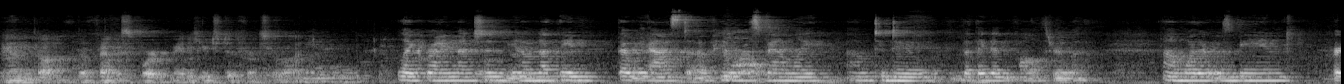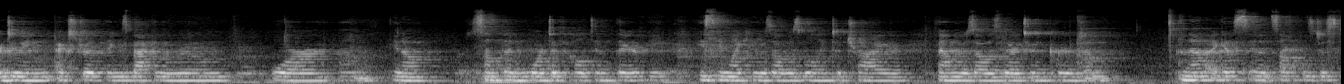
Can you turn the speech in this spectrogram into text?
And uh, the family support made a huge difference for Rod. like Brian mentioned, you know, nothing that we asked of him or his family um, to do that they didn't follow through with. Um, whether it was being or doing extra things back in the room or, um, you know, something more difficult in therapy, he seemed like he was always willing to try or family was always there to encourage him. And that, I guess, in itself was just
